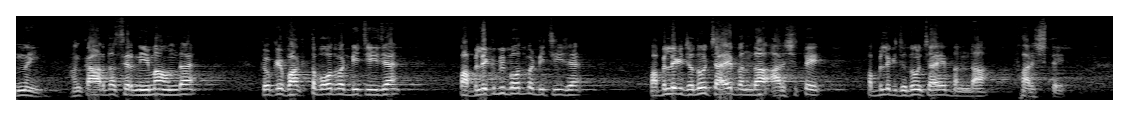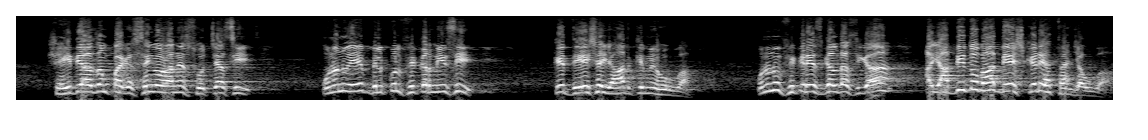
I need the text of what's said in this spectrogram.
ਨਹੀਂ, ਹੰਕਾਰ ਦਾ ਸਿਰ ਨੀਵਾ ਹੁੰਦਾ ਕਿਉਂਕਿ ਵਕਤ ਬਹੁਤ ਵੱਡੀ ਚੀਜ਼ ਹੈ, ਪਬਲਿਕ ਵੀ ਬਹੁਤ ਵੱਡੀ ਚੀਜ਼ ਹੈ। ਪਬਲਿਕ ਜਦੋਂ ਚਾਹੇ ਬੰਦਾ ਅਰਸ਼ ਤੇ, ਪਬਲਿਕ ਜਦੋਂ ਚਾਹੇ ਬੰਦਾ ਫਰਸ਼ ਤੇ। ਸ਼ਹੀਦ ਆਜ਼ਮ ਭਗਤ ਸਿੰਘ ਹੋਰਾਂ ਨੇ ਸੋਚਿਆ ਸੀ, ਉਹਨਾਂ ਨੂੰ ਇਹ ਬਿਲਕੁਲ ਫਿਕਰ ਨਹੀਂ ਸੀ ਕਿ ਦੇਸ਼ ਆਜ਼ਾਦ ਕਿਵੇਂ ਹੋਊਗਾ? ਉਹਨਾਂ ਨੂੰ ਫਿਕਰ ਇਸ ਗੱਲ ਦਾ ਸੀਗਾ, ਆਜ਼ਾਦੀ ਤੋਂ ਬਾਅਦ ਦੇਸ਼ ਕਿਹੜੇ ਹੱਥਾਂ 'ਚ ਜਾਊਗਾ?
